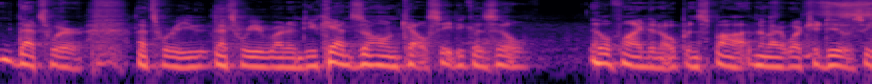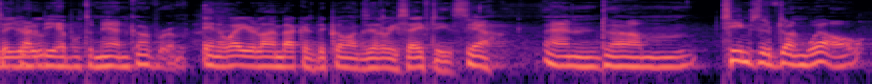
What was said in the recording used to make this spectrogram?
that's where that's where you that's where you run into. You can't zone Kelce because he'll he'll find an open spot no matter what you do. So, so you've got to be able to man cover him. In a way, your linebackers become auxiliary safeties. Yeah, and um, teams that have done well.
